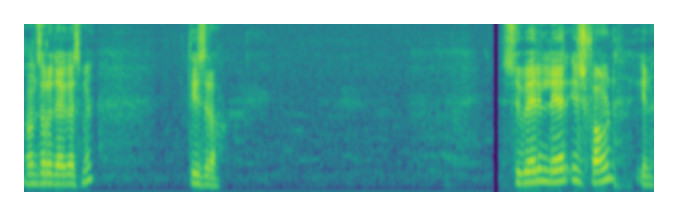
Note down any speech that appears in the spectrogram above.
answer हो जाएगा इसमें। तीसरा। Suberin layer is found in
